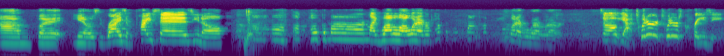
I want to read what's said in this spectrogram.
Um, but you know, it's rise in prices, you know, Yeah. oh fuck Pokemon, like blah blah blah, whatever, fuck the Pokemon company, whatever, whatever, whatever. So yeah, Twitter Twitter's crazy.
